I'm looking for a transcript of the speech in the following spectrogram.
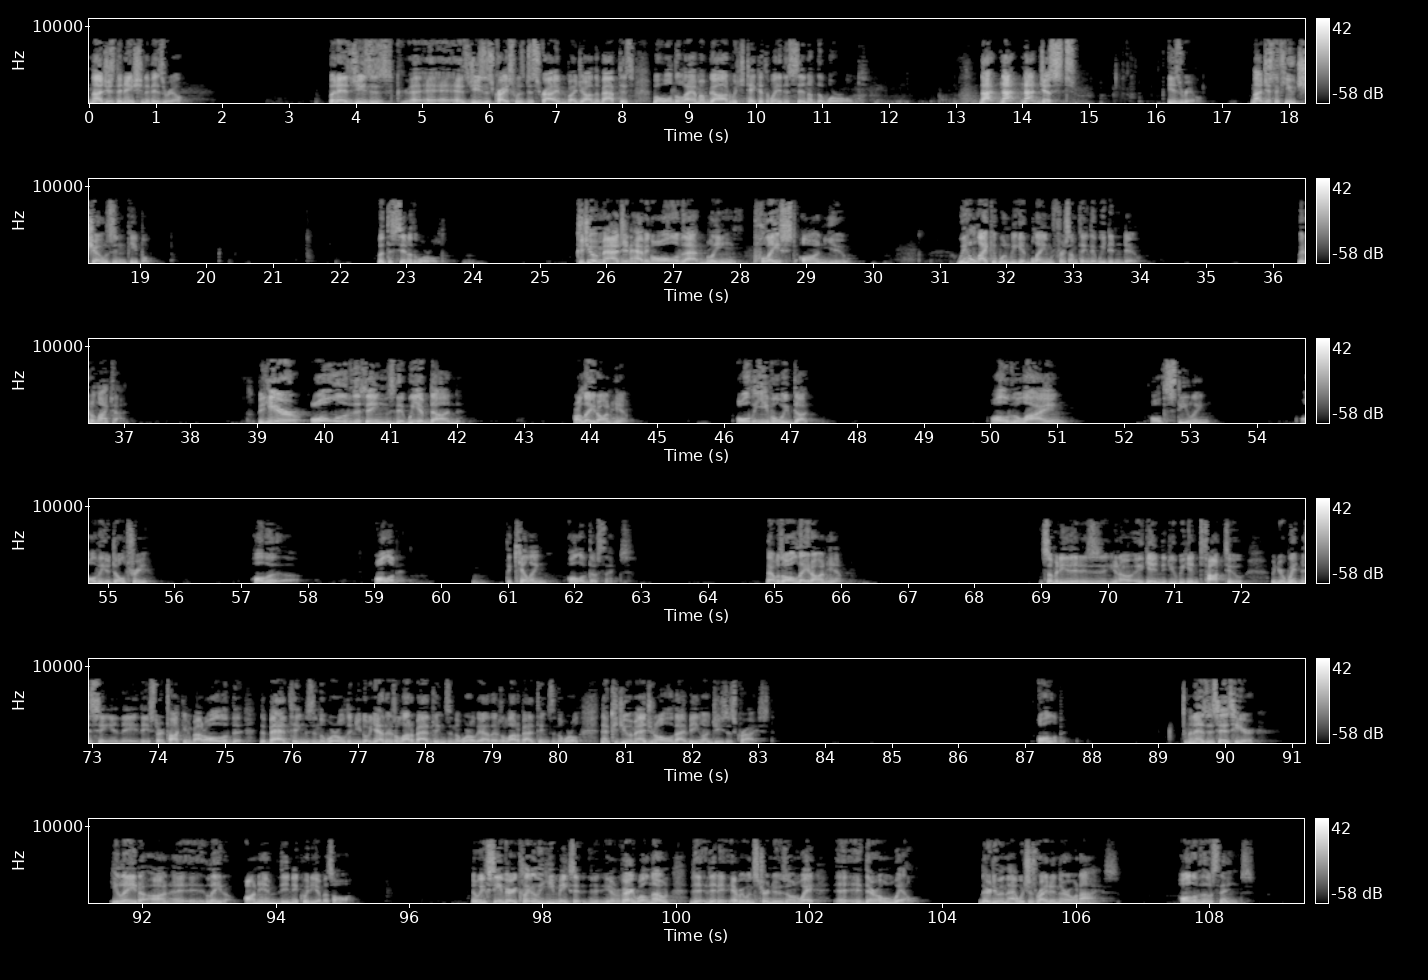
Not just the nation of Israel, but as Jesus, uh, uh, as Jesus Christ was described by John the Baptist, behold the Lamb of God which taketh away the sin of the world. Not, not, not just Israel. Not just a few chosen people, but the sin of the world. Could you imagine having all of that being placed on you? We don't like it when we get blamed for something that we didn't do. We don't like that. But here, all of the things that we have done are laid on him all the evil we've done, all of the lying, all the stealing, all the adultery, all the, uh, all of it, the killing, all of those things. That was all laid on him. Somebody that is, you know, again, that you begin to talk to when you're witnessing and they, they start talking about all of the, the bad things in the world and you go, yeah, there's a lot of bad things in the world. Yeah, there's a lot of bad things in the world. Now, could you imagine all of that being on Jesus Christ? All of it. And as it says here, he laid on, uh, laid on him the iniquity of us all. And we see very clearly he makes it, you know, very well known that, that it, everyone's turned to his own way. Uh, uh, their own will. They're doing that which is right in their own eyes. All of those things.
